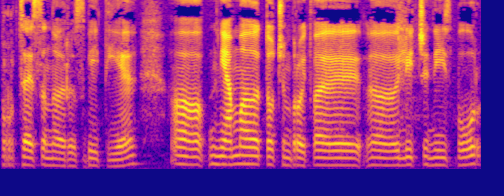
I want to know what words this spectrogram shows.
процеса на развитие. Няма точен брой, това е личен избор.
